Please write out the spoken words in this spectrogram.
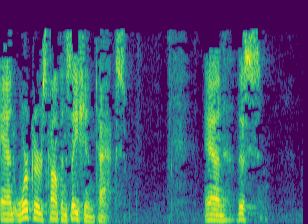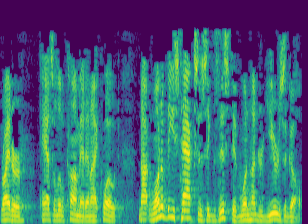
and workers' compensation tax. And this writer adds a little comment, and I quote, Not one of these taxes existed 100 years ago,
